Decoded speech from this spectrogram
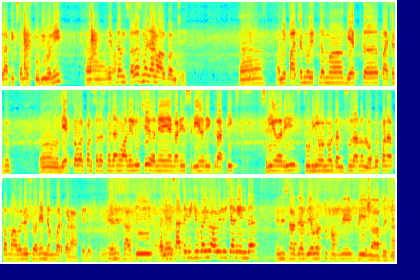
ગ્રાફિક્સ અને સ્ટુડિયોની એકદમ સરસ મજાનો આલ્બમ છે. અને પાછળનું એકદમ બેક પાછળનું બેક કવર પણ સરસ મજાનું આલેલું છે. અને અહીંયા ગાડી શ્રીહરિ ગ્રાફિક્સ શ્રીહરિ સ્ટુડિયોનો ધનસુરાનો લોગો પણ આપવામાં આવેલો છે અને નંબર પણ આપેલો છે. એની સાથે અને સાથે બીજું કયું આવેલું છે આની અંદર? એની સાથે આ બે વસ્તુ કંપની ફ્રીમાં આપે છે.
